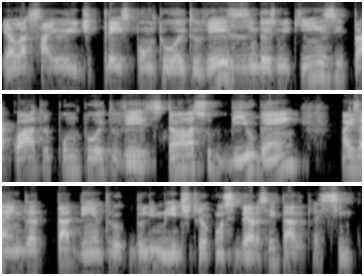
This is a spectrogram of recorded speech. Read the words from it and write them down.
ela saiu de 3,8 vezes em 2015 para 4,8 vezes. Então ela subiu bem, mas ainda está dentro do limite que eu considero aceitável, que é 5.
